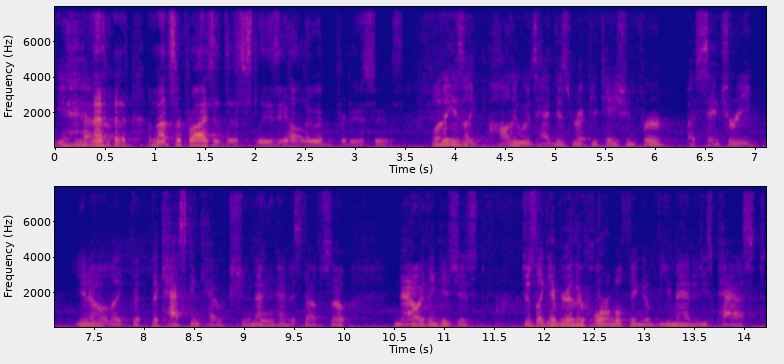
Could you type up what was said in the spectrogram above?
Yeah. I'm not surprised that there's sleazy Hollywood producers. Well, the thing is, like Hollywood's had this reputation for a century. You know, like the, the casting couch and that Mm-hmm. kind of stuff. So now I think it's just just like every other horrible thing of humanity's past.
